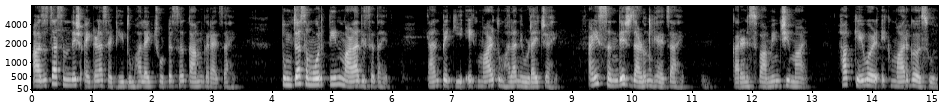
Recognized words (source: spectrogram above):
आजचा संदेश ऐकण्यासाठी तुम्हाला एक छोटंसं काम करायचं आहे. तुमच्यासमोर तीन माळा दिसत आहेत. त्यांपैकी एक माळ तुम्हाला निवडायची आहे आणि संदेश जाणून घ्यायचा आहे. कारण स्वामींची माळ हा केवळ एक मार्ग असून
